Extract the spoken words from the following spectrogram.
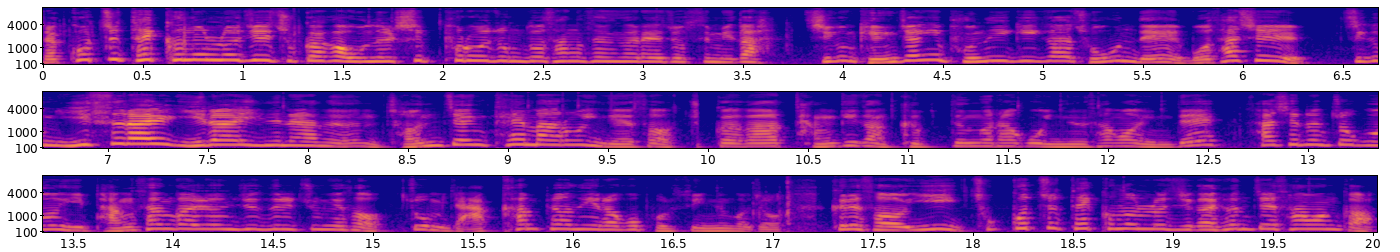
자, 코츠 테크놀로지의 주가가 오늘 10% 정도 상승을 해줬습니다. 지금 굉장히 분위기가 좋은데, 뭐 사실 지금 이스라엘 이란이라는 전쟁 테마로 인해서 주가가 단기간 급등을 하고 있는 상황인데, 사실은 조금 이 방산 관련주들 중에서 좀 약한 편이라고 볼 수 있는 거죠. 그래서 이 코츠 테크놀로지가 현재 상황과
